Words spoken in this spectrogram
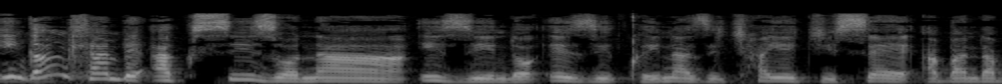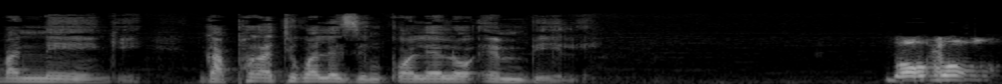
Ingamhlambe akusizo na izinto ezigqina zichayejise abantu abaningi ngaphakathi kwalezi nkolelo embili? Bobo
